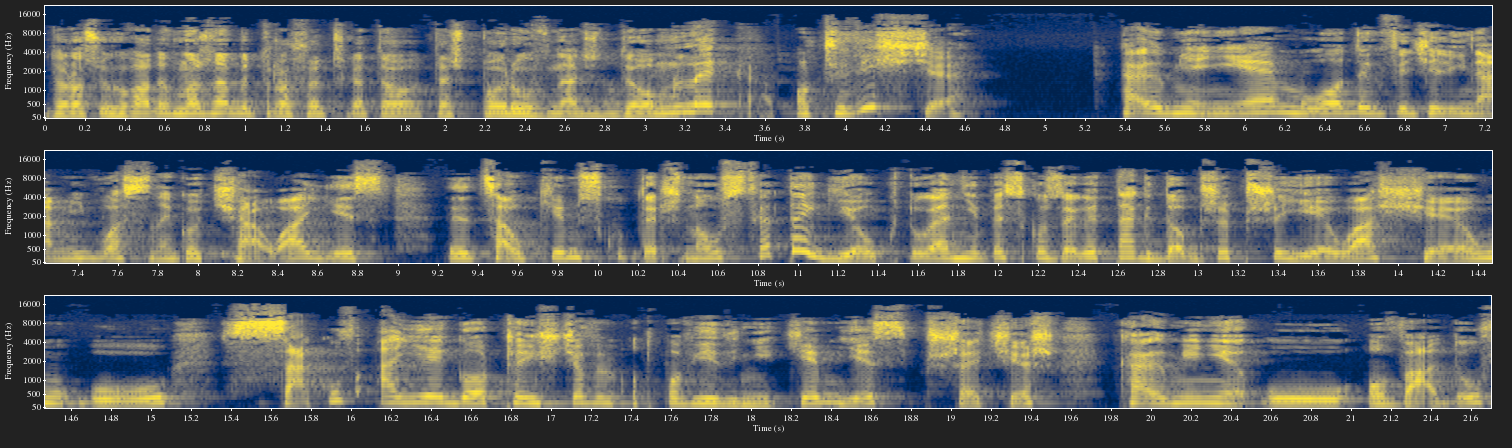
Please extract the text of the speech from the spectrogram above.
dorosłych owadów. Można by troszeczkę to też porównać do mleka. Oczywiście. Karmienie młodych wydzielinami własnego ciała jest y, całkiem skuteczną strategią, która nie bez kozery tak dobrze przyjęła się u ssaków, a jego częściowym odpowiednikiem jest przecież karmienie u owadów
